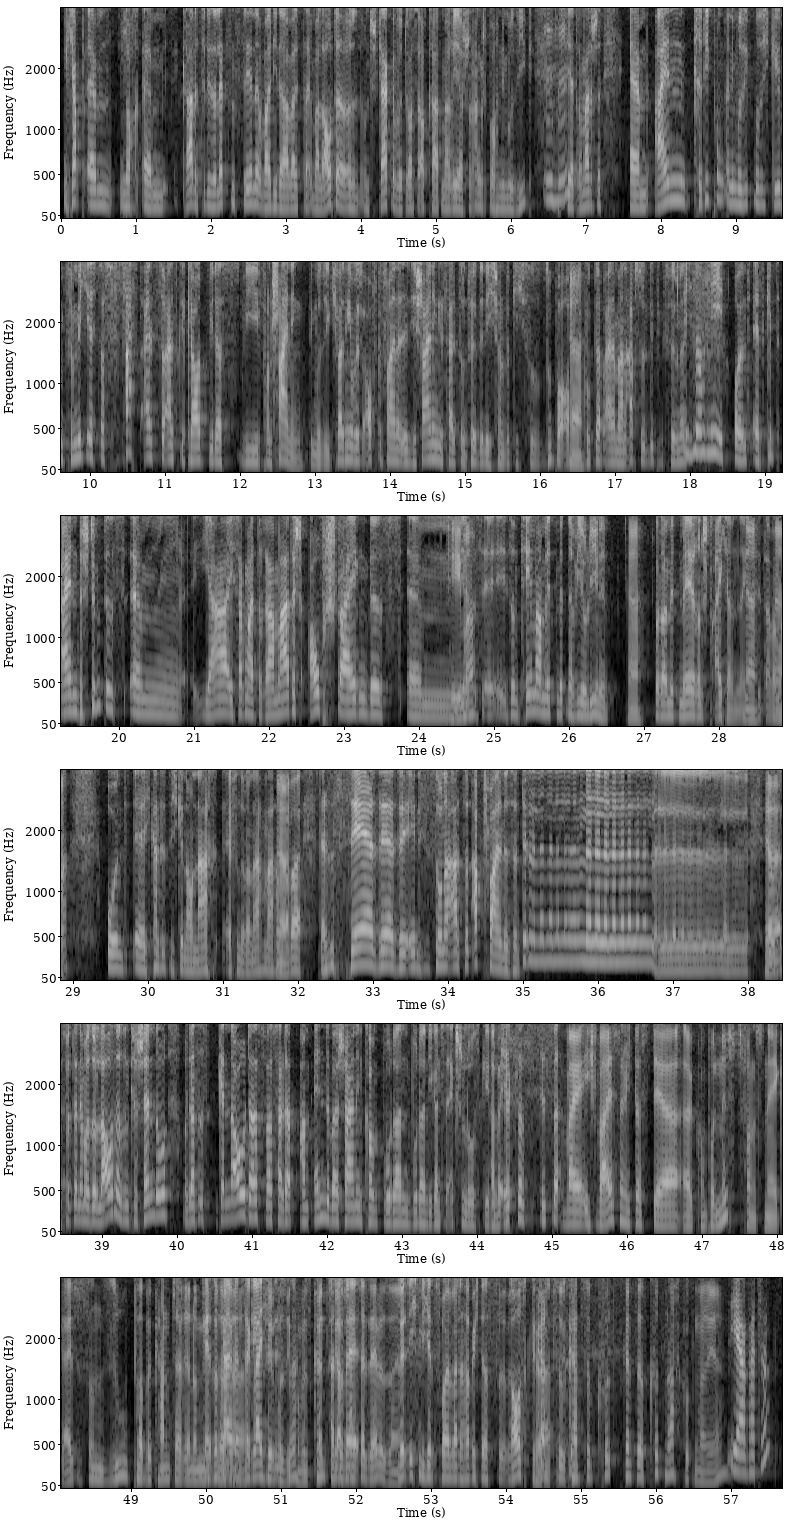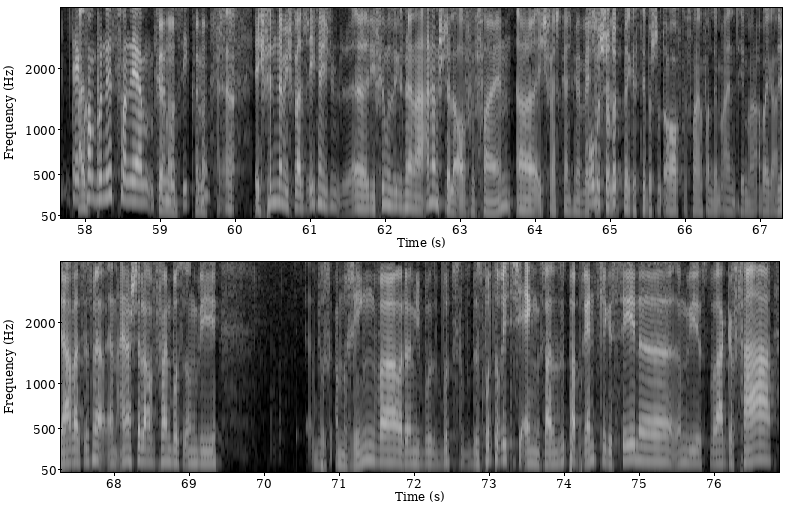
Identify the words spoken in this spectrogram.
Ich habe ähm, noch ähm, gerade zu dieser letzten Szene, weil die da, weil es da immer lauter und, und stärker wird. Du hast ja auch gerade Maria schon angesprochen, die Musik. Das ist sehr dramatisch. Ähm, einen Kritikpunkt an die Musik muss ich geben. Für mich ist das fast eins zu eins geklaut, wie das wie von Shining die Musik. Ich weiß nicht, ob es aufgefallen ist. Die Shining ist halt so ein Film, den ich schon wirklich so super oft Ja. geguckt habe. Einer meiner absoluten Lieblingsfilme. Ich noch nie. Und es gibt ein bestimmtes, ähm, ja, ich sag mal, dramatisch aufsteigendes ähm, Thema? ja, es ist, äh, so ein Thema mit, mit einer Violine. Ja. Oder mit mehreren Streichern, sag ich Ja, jetzt einfach ja. mal. Und äh, ich kann es jetzt nicht genau nachäffen oder nachmachen, Ja. aber das ist sehr, sehr, sehr ähnlich. Es ist so eine Art, so ein abfallendes. So, das wird dann immer so lauter, so ein Crescendo. Und das ist genau das, was halt am Ende bei Shining kommt, wo dann, wo dann die ganze Action losgeht. Aber ist das, ist das, weil ich weiß nämlich, dass der äh, Komponist von Snake Eyes ist so ein super bekannter, renommierter Wäre so geil, wenn es der gleiche ist. Ne? Filmmusikkomponist. Könnte sogar wär- fast derselbe sein. Würde ich mich jetzt freuen, weil dann habe ich das rausgehört. Kannst du, kannst du kurz, kannst du das kurz nachgucken, Maria? Ja, warte. Der Also- Komponist von der Filmmusik. Genau. ne? Ja. Ich finde nämlich, was ich nämlich, äh, die Filmmusik ist mir an einer anderen Stelle aufgefallen. Äh, ich weiß gar nicht mehr, welche. Komische. Rhythmik ist dir bestimmt auch aufgefallen von dem einen Thema, aber egal. Ja, aber es ist mir an einer Stelle aufgefallen, wo es irgendwie, wo es am Ring war oder irgendwie, wo, wo das wurde so richtig eng. Es war eine super brenzlige Szene, irgendwie, es war Gefahr.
